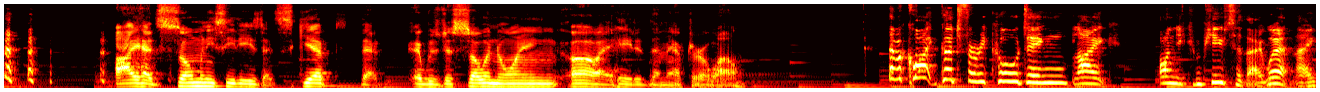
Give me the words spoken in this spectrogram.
yeah. I had so many CDs that skipped that it was just so annoying. Oh, I hated them after a while. They were quite good for recording, like on your computer, though, weren't they?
